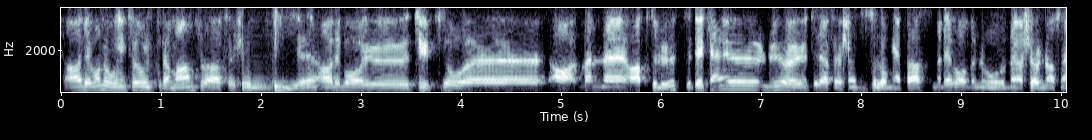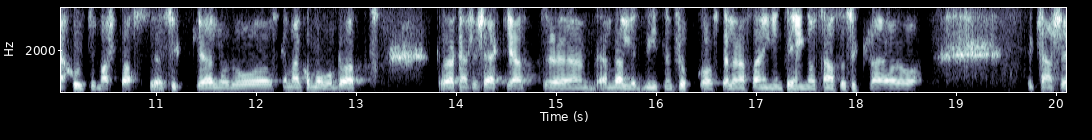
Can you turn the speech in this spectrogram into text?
Ja, det var nog inför Ultraman tror jag, för 2010. Ja, det var ju typ så. Eh, ja, men eh, absolut. Det kan ju, nu gör jag ju inte det för jag kör inte så långa pass, men det var väl nog när jag körde några sådana här 7 timmars pass eh, cykel och då ska man komma ihåg då att då har jag kanske käkat eh, en väldigt liten frukost eller nästan ingenting och sen så cyklar jag då kanske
